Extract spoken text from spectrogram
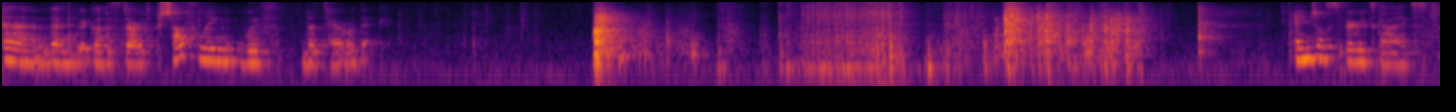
And then we're gonna start shuffling with the tarot deck. Angel Spirits Guides.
